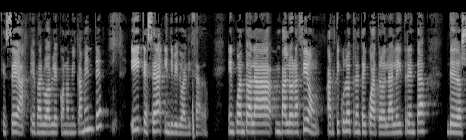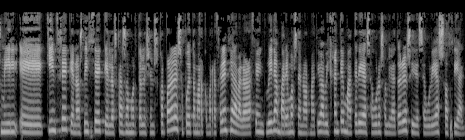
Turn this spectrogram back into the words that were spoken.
que sea evaluable económicamente y que sea individualizado. En cuanto a la valoración, artículo 34 de la Ley 30 de 2015 que nos dice que en los casos de muerte o lesiones corporales se puede tomar como referencia la valoración incluida en baremos de normativa vigente en materia de seguros obligatorios y de seguridad social.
